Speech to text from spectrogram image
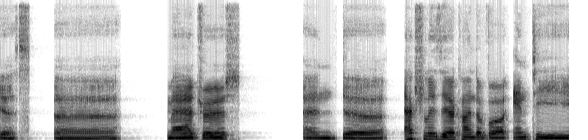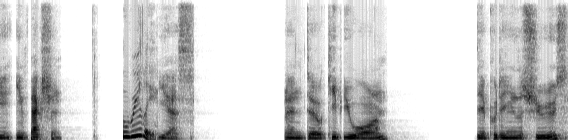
Yes. Uh, mattress, and uh, actually they're kind of uh, anti-infection. Oh, really? Yes. And uh, keep you warm. They put it in the shoes,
